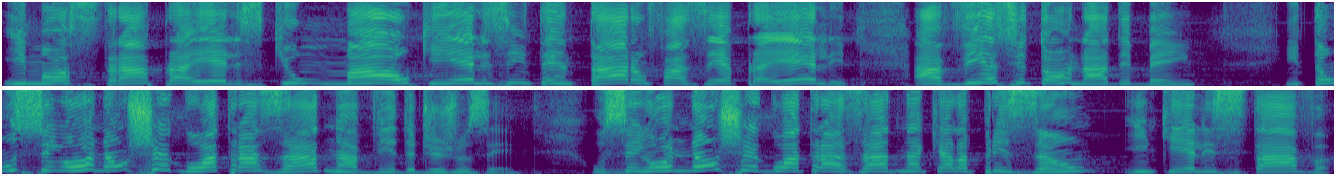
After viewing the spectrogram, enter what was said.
e mostrar para eles que o mal que eles intentaram fazer para ele havia se tornado bem. Então o Senhor não chegou atrasado na vida de José. O Senhor não chegou atrasado naquela prisão em que ele estava.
